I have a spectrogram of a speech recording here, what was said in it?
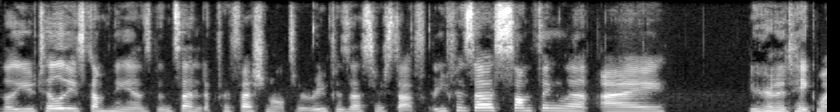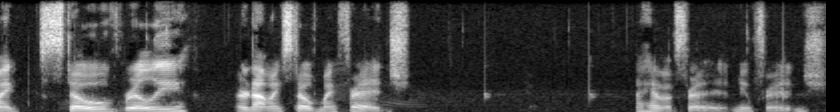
The utilities company has been sent a professional to repossess her stuff. Repossess something that I. You're gonna take my stove, really? Or not my stove, my fridge. I have a new fridge.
